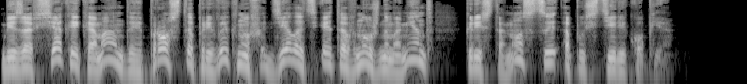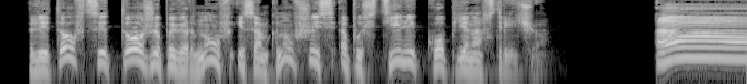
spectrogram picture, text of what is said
Безо всякой команды, просто привыкнув делать это в нужный момент, крестоносцы опустили копья. Литовцы тоже, повернув и сомкнувшись, опустили копья навстречу. а,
